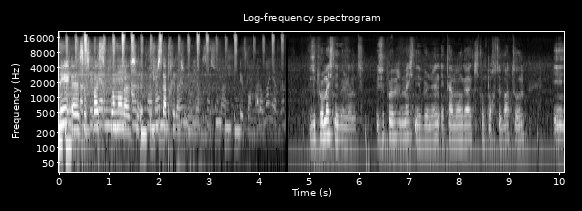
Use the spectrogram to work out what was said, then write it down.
Mais euh, ça se passe pendant la, juste après la Seconde Guerre mondiale. Et pendant. The Promised Neverland. The Promised Neverland est un manga qui comporte 20 tomes et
